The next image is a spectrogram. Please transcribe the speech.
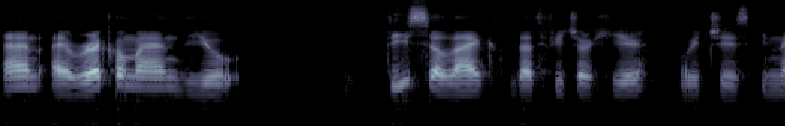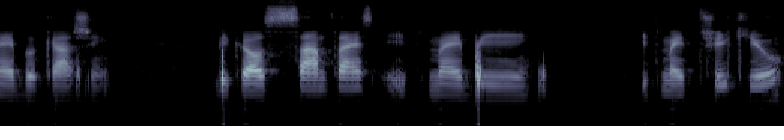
and I recommend you deselect that feature here which is enable caching because sometimes it may be it may trick you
